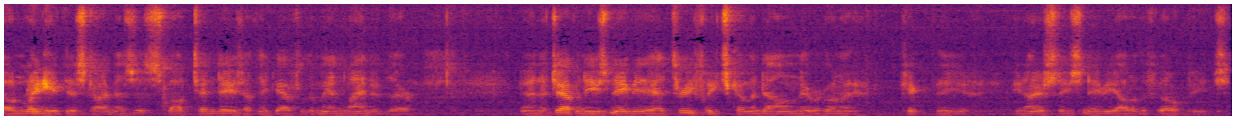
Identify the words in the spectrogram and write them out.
on Leyte at this time. This is about 10 days, I think, after the men landed there. And the Japanese Navy, had three fleets coming down. They were going to kick the United States Navy out of the Philippines.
